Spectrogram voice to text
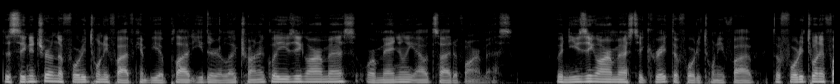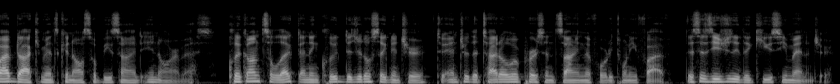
The signature on the 4025 can be applied either electronically using RMS or manually outside of RMS. When using RMS to create the 4025, the 4025 documents can also be signed in RMS. Click on Select and Include Digital Signature to enter the title of a person signing the 4025. This is usually the QC manager.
